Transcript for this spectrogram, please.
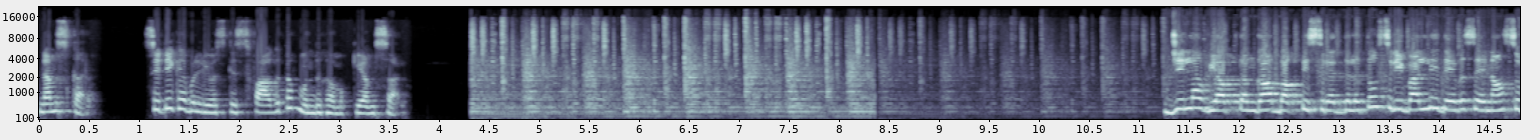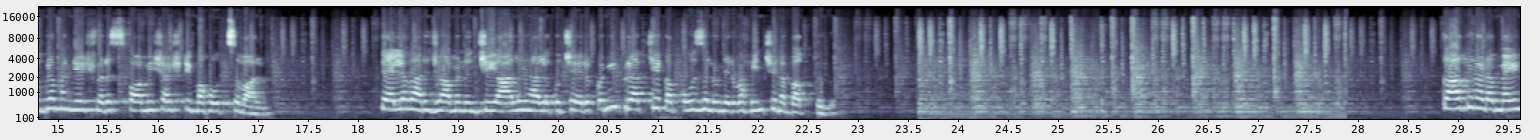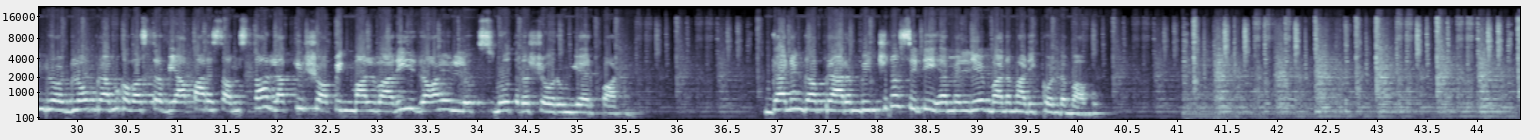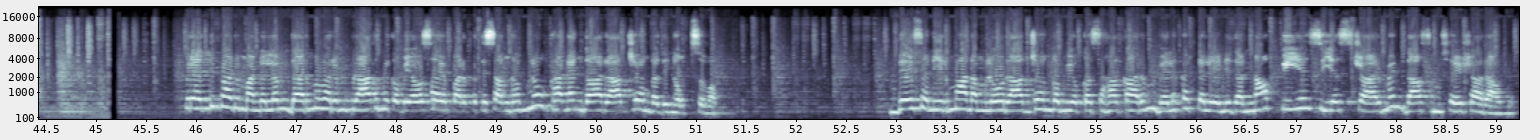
నమస్కారం. City cable న్యూస్కి స్వాగతం. ముందుగా ముఖ్యాంశాలు. జిల్లా వ్యాప్తంగా భక్తి శ్రద్ధలతో శ్రీ వల్లి దేవసేన సుబ్రహ్మణ్యేశ్వర స్వామి షష్ఠి మహోత్సవాలు. తెల్లవారుజాము నుంచి ఆలయాలకు చేరుకుని ప్రత్యేక పూజలు నిర్వహించిన భక్తులు. మెయిన్ రోడ్లో ప్రముఖ వస్త్ర వ్యాపార సంస్థ లక్కీ షాపింగ్ మాల్ వారి రాయల్ లుక్స్ నూతన షోరూం ఏర్పాటు. ఘనంగా ప్రారంభించిన సిటీ ఎమ్మెల్యే వనమాడి కొండబాబు. ప్రతిపాడు మండలం ధర్మవరం ప్రాథమిక వ్యవసాయ పరపతి సంఘంలో ఘనంగా రాజ్యాంగ దినోత్సవం. దేశ నిర్మాణంలో రాజ్యాంగం యొక్క సహకారం వెలకట్టలేనిదన్న పిఎస్సిఎస్ చైర్మన్ దాసం శేషారావు.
